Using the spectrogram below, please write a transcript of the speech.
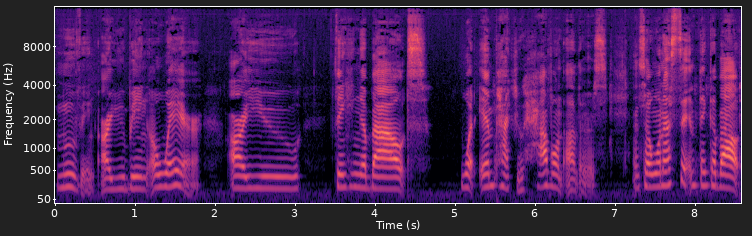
moving? Are you being aware? Are you thinking about what impact you have on others? And so when I sit and think about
